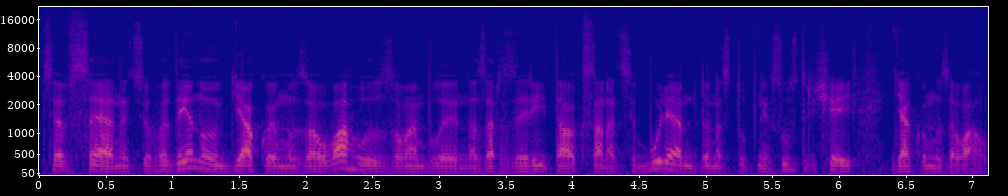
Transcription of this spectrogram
це все на цю годину. Дякуємо за увагу. З вами були Назар Зарій та Оксана Цибуля. До наступних зустрічей. Дякуємо за увагу.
